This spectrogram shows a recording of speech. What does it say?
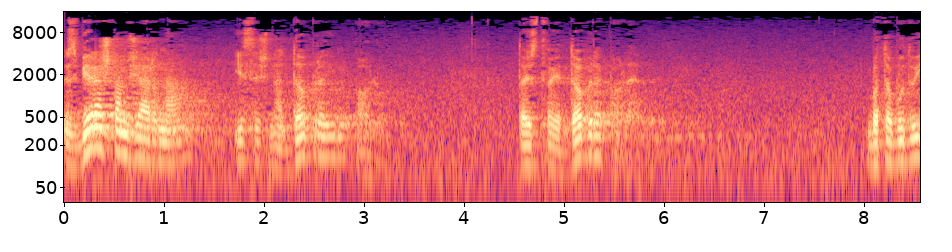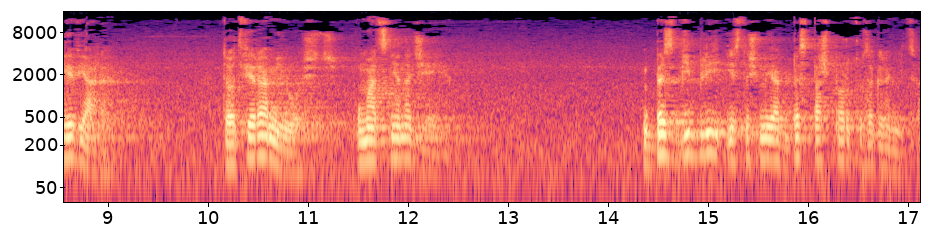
Zbierasz tam ziarna, jesteś na dobrym polu. To jest Twoje dobre pole. Bo to buduje wiarę, to otwiera miłość, umacnia nadzieję. Bez Biblii jesteśmy jak bez paszportu za granicą.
